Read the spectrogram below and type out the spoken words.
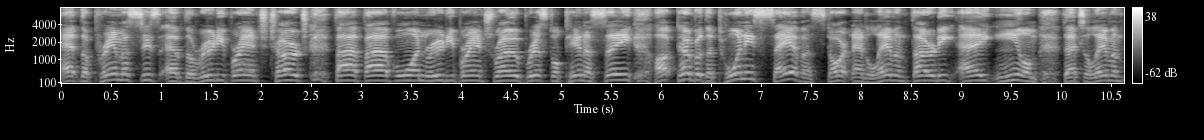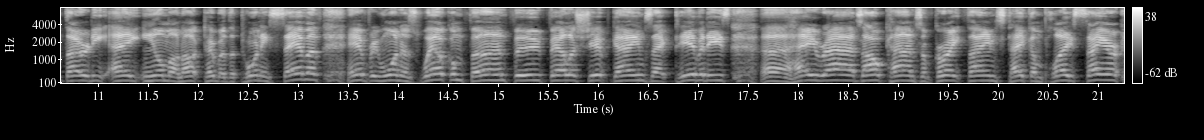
at the premises of the Rooty Branch Church, 551 Rooty Branch Road, Bristol, Tennessee, October the 27th, starting at 11:30 a.m. That's 11:30 a.m. on October the 27th. Everyone is welcome. Fun, food, fellowship, games, activities, uh, hay rides, all kinds of great things taking place there.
